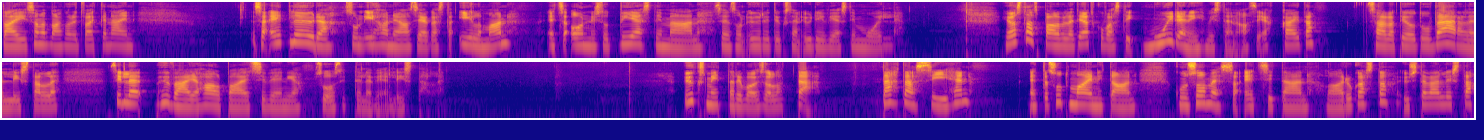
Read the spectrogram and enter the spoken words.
Tai sanotaanko nyt vaikka näin, sä et löydä sun ihanne asiakasta ilman, että sä onnistut viestimään sen sun yrityksen ydinviestin muille. Jos taas palvelet jatkuvasti muiden ihmisten asiakkaita, saatat joutua väärälle listalle, sille hyvää ja halpaa etsivien ja suosittelevien listalle. Yksi mittari voisi olla tämä. Tähtää siihen, että sut mainitaan, kun somessa etsitään laadukasta, ystävällistä,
